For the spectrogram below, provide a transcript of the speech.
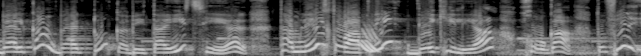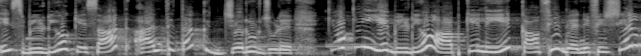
Welcome back to Kavita is here thumbnail तो आपने देख ही लिया होगा। तो फिर इस वीडियो के साथ अंत तक ज़रूर जुड़े, क्योंकि ये वीडियो आपके लिए काफ़ी बेनिफिशियल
